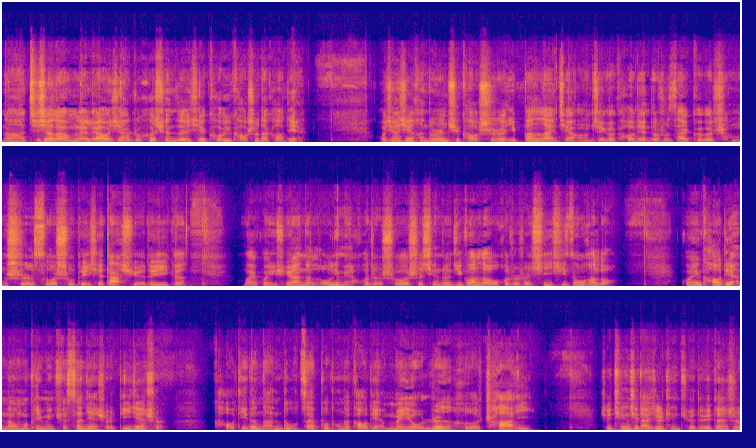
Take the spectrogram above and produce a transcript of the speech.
那接下来我们来聊一下如何选择一些口语考试的考点。我相信很多人去考试，一般来讲，这个考点都是在各个城市所属的一些大学的一个外国语学院的楼里面，或者说是行政机关楼，或者说信息综合楼。关于考点呢，我们可以明确三件事。第一件事，考题的难度在不同的考点没有任何差异。这听起来其实挺绝对，但是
